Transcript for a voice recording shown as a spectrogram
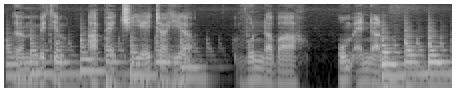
ähm, mit dem Arpeggiator hier wunderbar umändern.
